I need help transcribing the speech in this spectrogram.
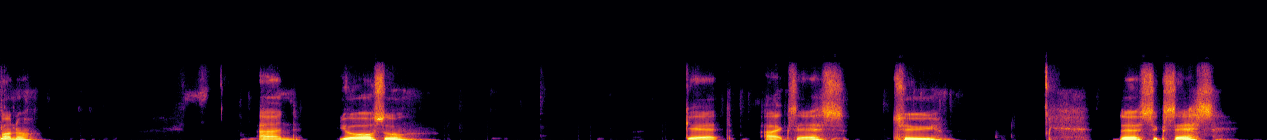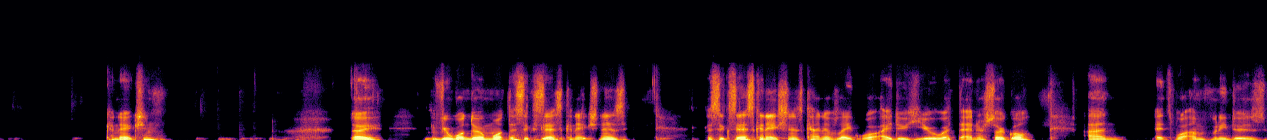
funnel and you'll also get access to the success connection. Now, if you're wondering what the success connection is, the success connection is kind of like what I do here with the inner circle. And it's what Anthony does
